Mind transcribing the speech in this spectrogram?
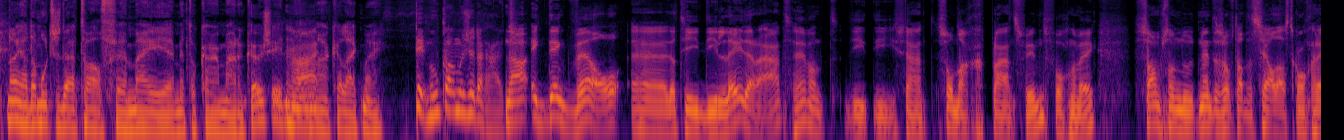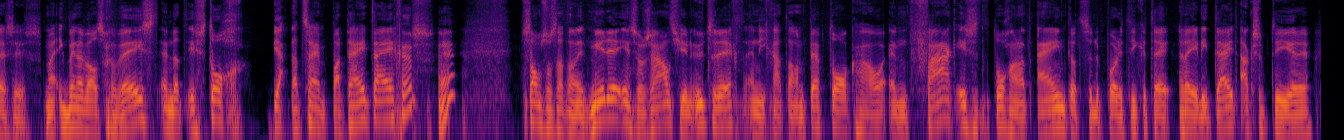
Nou ja, dan moeten ze daar 12 mei eh, met elkaar maar een keuze in eh, Maar- maken, lijkt mij. Pim, hoe komen ze eruit? Nou, ik denk wel eh, dat die, die ledenraad, hè, want die, die staat zondag plaatsvindt, volgende week. Samson doet net alsof dat hetzelfde als het congres is. Maar ik ben er wel eens geweest en dat is toch, ja, dat zijn partijtijgers. Hè? Samson staat dan in het midden in zo'n zaaltje in Utrecht en die gaat dan een pep talk houden. En vaak is het toch aan het eind dat ze de politieke te- realiteit accepteren.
